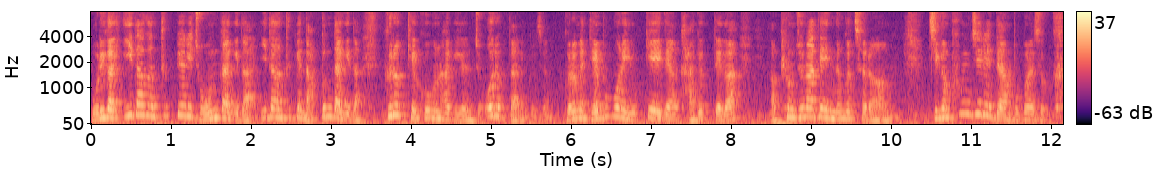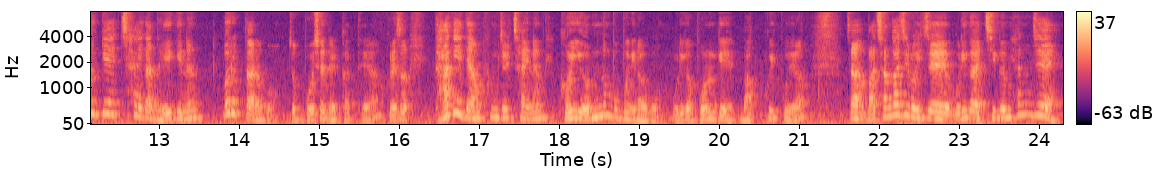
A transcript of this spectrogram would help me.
우리가 이 닭은 특별히 좋은 닭이다 이 닭은 특별히 나쁜 닭이다 그렇게 구분하기는 좀 어렵다는 거죠. 그러면 대부분의 육계에 대한 가격대가 평준화되어 있는 것처럼 지금 품질에 대한 부분에서 크게 차이가 내기는 어렵다라고 좀 보셔야 될 것 같아요. 그래서 닭에 대한 품질 차이는 거의 없는 부분이라고 우리가 보는 게 맞고 있고요. 자 마찬가지로 이제 우리가 지금 현재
